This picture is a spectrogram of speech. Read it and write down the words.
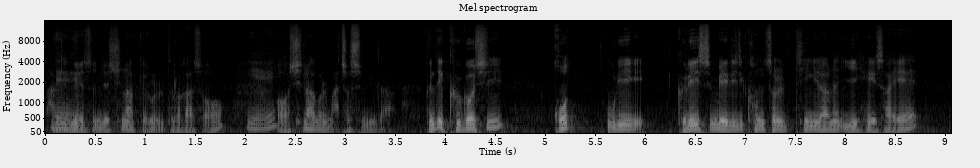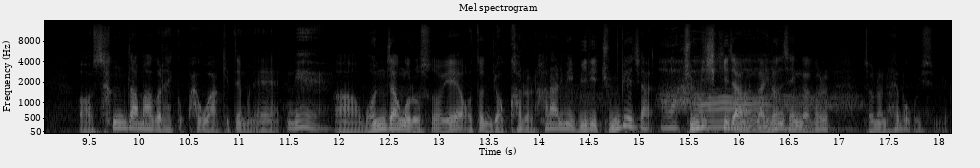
하기 네. 위해서 이제 신학교를 들어가서 예. 어, 신학을 마쳤습니다. 근데 그것이 곧 우리 그레이스 메리지 컨설팅이라는 이 회사에 어, 상담학을 했고- 하고 왔기 때문에 네. 아, 원장으로서의 어떤 역할을 하나님이 미리 준비하지. 준비시키지 않았나 이런 생각을 저는 해보고 있습니다.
